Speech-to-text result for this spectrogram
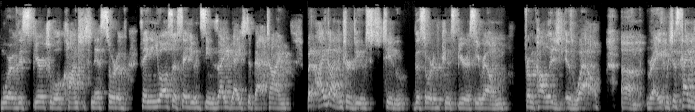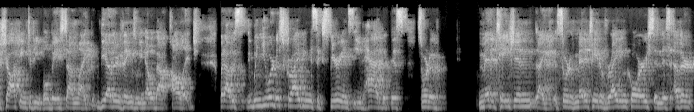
more of this spiritual consciousness sort of thing. And you also said you had seen Zeitgeist at that time. But I got introduced to the sort of conspiracy realm from college as well, um, right? Which is kind of shocking to people based on like the other things we know about college. But I was, when you were describing this experience that you'd had with this sort of meditation, like sort of meditative writing course, and this other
